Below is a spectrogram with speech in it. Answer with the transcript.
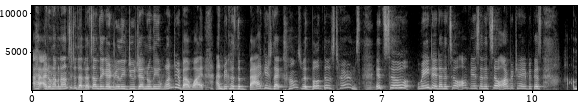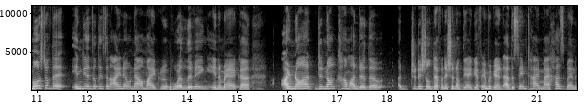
I, I don't have an answer to that. That's something I really do genuinely wonder about why, and because the baggage that comes with both those terms, mm. it's so weighted and it's so obvious and it's so arbitrary because most of the Indians, at least that I know now, my group who are living in America, are not did not come under the traditional definition of the idea of immigrant. At the same time, my husband,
